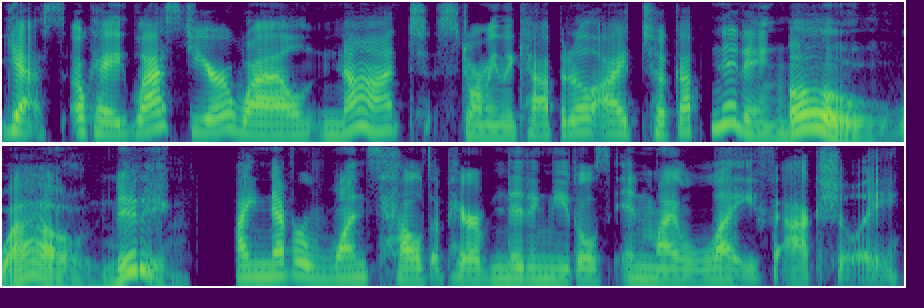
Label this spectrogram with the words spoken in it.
yes. Okay. Last year, while not storming the Capitol, I took up knitting. Oh, wow. Knitting. I never once held a pair of knitting needles in my life, actually.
